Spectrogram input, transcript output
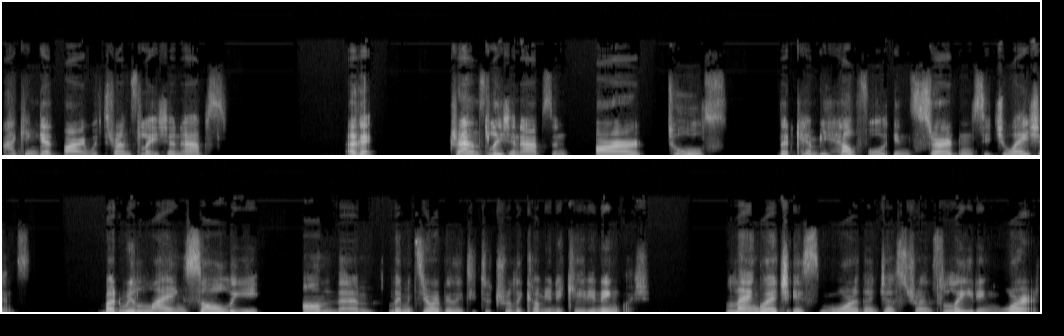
I can get by with translation apps. Okay. Translation apps and are tools that can be helpful in certain situations, but relying solely on them limits your ability to truly communicate in English. Language is more than just translating words.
